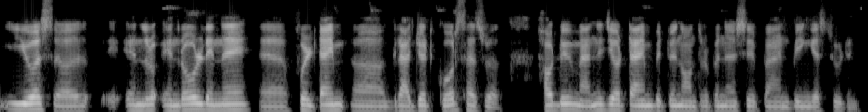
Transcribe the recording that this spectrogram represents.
you was uh, enro enrolled in a uh, full-time uh, graduate course as well. How do you manage your time between entrepreneurship and being a student?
